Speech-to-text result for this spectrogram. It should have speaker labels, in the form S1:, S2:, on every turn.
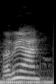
S1: Fabián.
